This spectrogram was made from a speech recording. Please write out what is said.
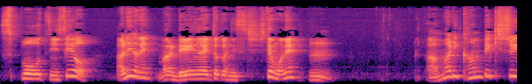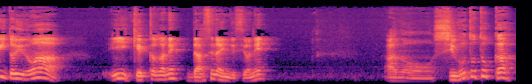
スポーツにせよあるいはね、まあ、恋愛とかにしてもねうん。あまり完璧主義というのはいい結果がね出せないんですよね。あの仕事とか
